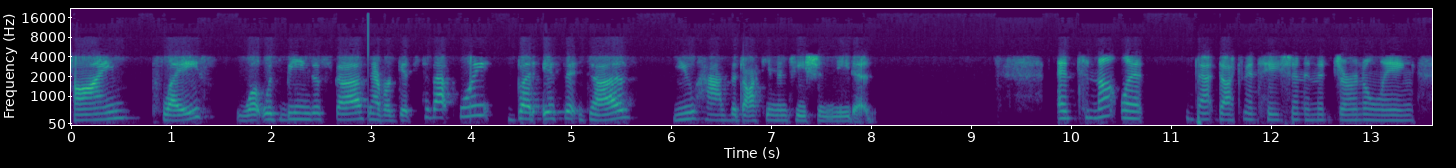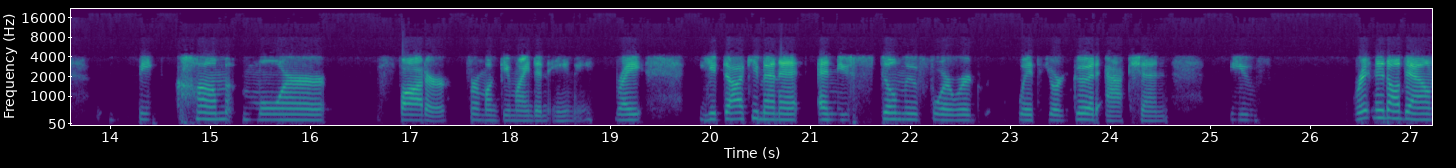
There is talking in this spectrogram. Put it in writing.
time, place, what was being discussed never gets to that point, but if it does, you have the documentation needed. And to not let that documentation and the journaling become more fodder for Monkey Mind and Amy, right? you document it and you still move forward with your good action. You've written it all down,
